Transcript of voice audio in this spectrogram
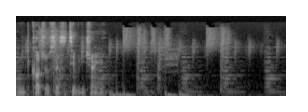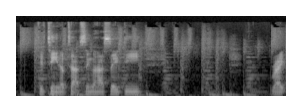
I need the cultural sensitivity training. 15 up top, single high safety. Right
